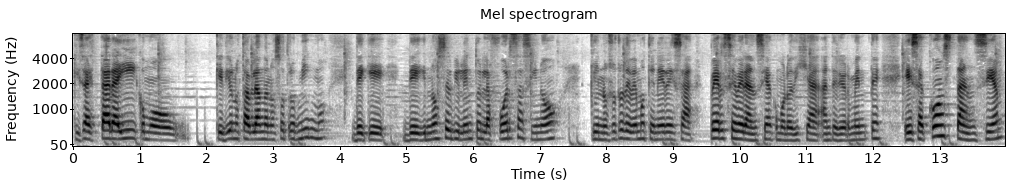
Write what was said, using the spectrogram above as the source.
quizá estar ahí como que Dios nos está hablando a nosotros mismos, de, que, de no ser violento en la fuerza, sino que nosotros debemos tener esa perseverancia, como lo dije anteriormente, esa constancia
